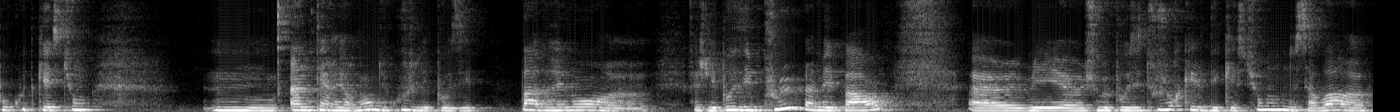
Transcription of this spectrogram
beaucoup de questions hum, intérieurement, du coup, je les posais pas vraiment. Euh, enfin, je les posais plus à mes parents, mais je me posais toujours des questions de savoir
